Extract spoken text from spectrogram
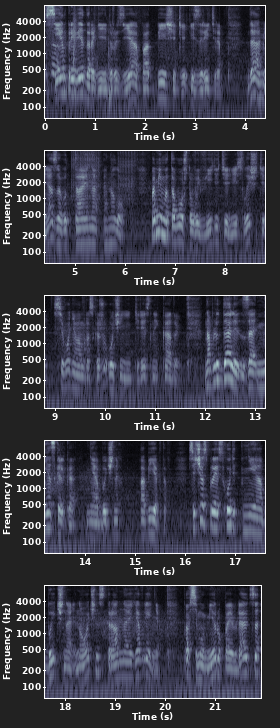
Всем привет, дорогие друзья, подписчики и зрители. Да, меня зовут Тайна НЛО. Помимо того, что вы видите и слышите, сегодня вам расскажу очень интересные кадры. Наблюдали за несколько необычных объектов. Сейчас происходит необычное, но очень странное явление. По всему миру появляются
